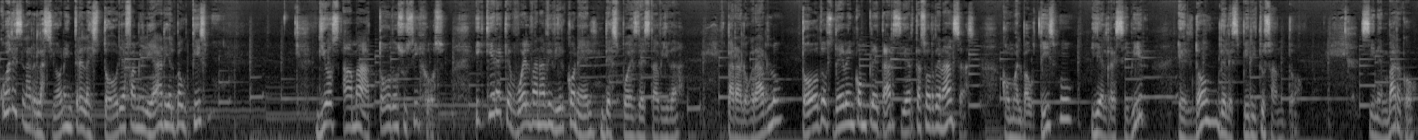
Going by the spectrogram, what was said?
¿Cuál es la relación entre la historia familiar y el bautismo? Dios ama a todos sus hijos y quiere que vuelvan a vivir con Él después de esta vida. Para lograrlo, todos deben completar ciertas ordenanzas, como el bautismo y el recibir el don del Espíritu Santo. Sin embargo,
